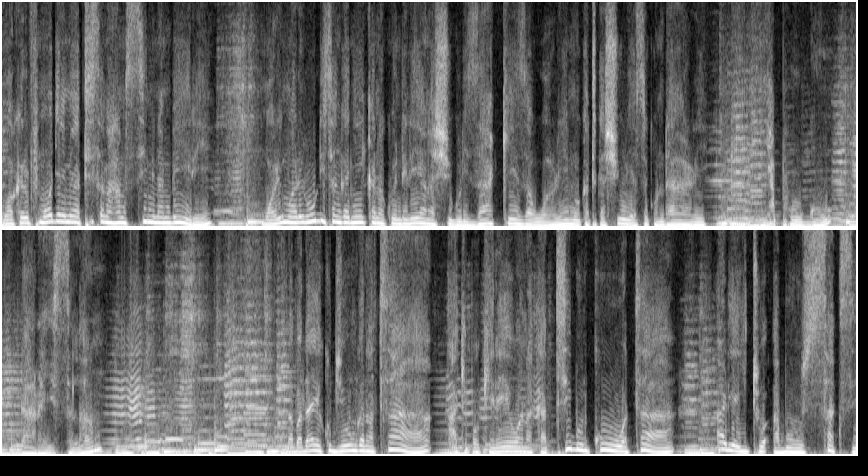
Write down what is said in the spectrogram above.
Mwaka 1952 mwalimu alirudi Tanganyika na kuendelea na shughuli zake za ualimu katika shule ya sekondari ya Pugu, Dar es Salaam, na baadaye kujiunga na taa akipokelewa na katibu mkuu wa taa aliyeitwa Abu Saksi,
